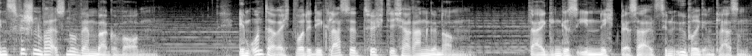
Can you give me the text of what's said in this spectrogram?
Inzwischen war es November geworden. Im Unterricht wurde die Klasse tüchtig herangenommen. Da ging es ihnen nicht besser als den übrigen Klassen.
